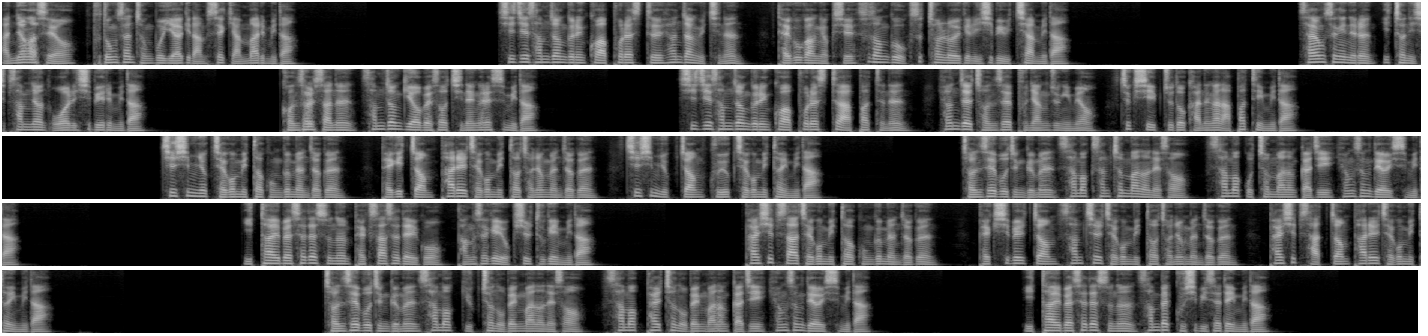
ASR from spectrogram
안녕하세요. 부동산 정보 이야기 남색 얀말입니다. CG 삼정그린코아 포레스트 현장 위치는 대구광역시 수성구 옥수천로의 길 20이 위치합니다. 사용 승인일은 2023년 5월 22일입니다. 건설사는 삼정기업에서 진행을 했습니다. CG 삼정그린코아 포레스트 아파트는 현재 전세 분양 중이며 즉시 입주도 가능한 아파트입니다. 76제곱미터 공급 면적은 102.81제곱미터 전용 면적은 76.96제곱미터입니다. 전세 보증금은 3억 3천만 원에서 3억 5천만 원까지 형성되어 있습니다. 이 타입의 세대수는 104세대이고 방 3개 욕실 2개입니다. 84제곱미터 공급 면적은 111.37제곱미터 전용 면적은 84.81제곱미터입니다. 전세 보증금은 3억 6,500만 원에서 3억 8,500만 원까지 형성되어 있습니다. 이 타입의 세대수는 392세대입니다.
